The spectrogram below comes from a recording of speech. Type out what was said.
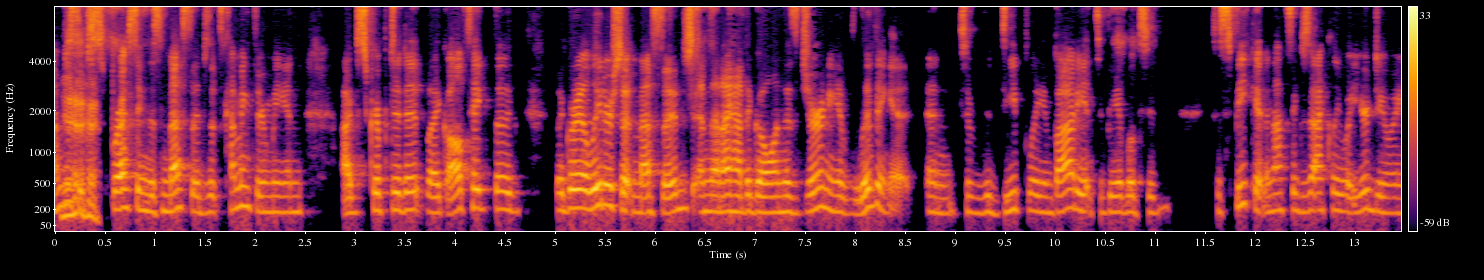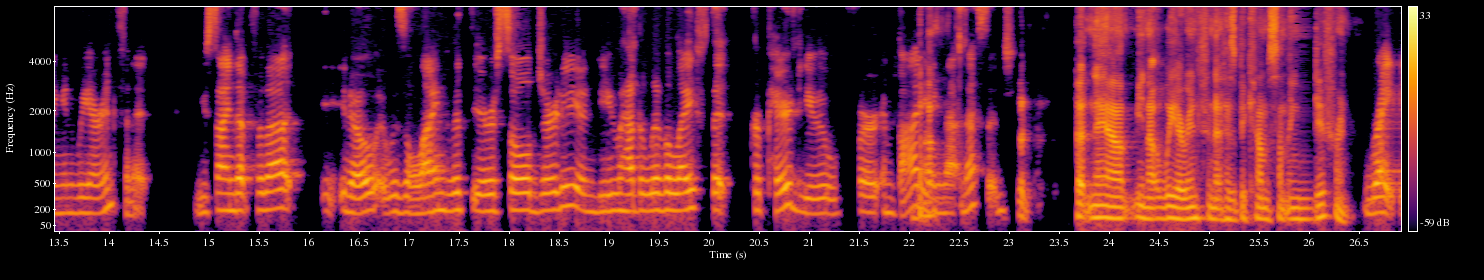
i'm just yeah. expressing this message that's coming through me and I've scripted it like I'll take the the Grail leadership message and then I had to go on this journey of living it and to deeply embody it to be able to to speak it and that's exactly what you're doing and we are infinite. You signed up for that, you know, it was aligned with your soul journey and you had to live a life that prepared you for embodying that message. But but now, you know, we are infinite has become something different. Right.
